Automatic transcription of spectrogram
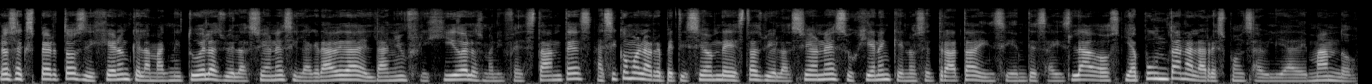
Los expertos dijeron que la magnitud de las violaciones y la gravedad del daño infligido a los manifestantes, así como la repetición de estas violaciones, sugieren que no se trata de incidentes aislados y apuntan a la responsabilidad de mando.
